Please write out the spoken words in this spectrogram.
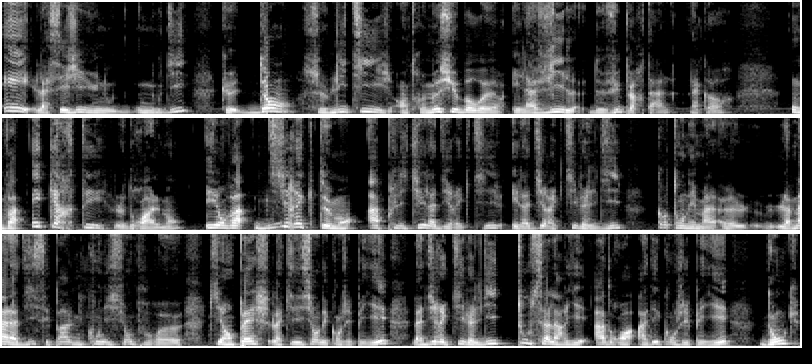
Et la CJU nous, dit que dans ce litige entre M. Bauer et la ville de Wuppertal, d'accord, on va écarter le droit allemand et on va directement appliquer la directive. Et la directive, elle dit quand on est mal, euh, la maladie, c'est pas une condition euh, qui empêche l'acquisition des congés payés. La directive, elle dit tout salarié a droit à des congés payés. Donc,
